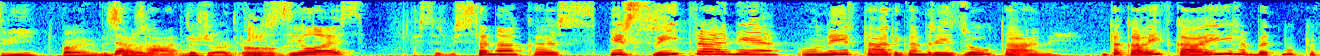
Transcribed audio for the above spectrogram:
Strīpaini, Dažādi. dažādi. Ir zilais, kas ir vissenākais, ir svītrainie un ir tādi gandrīz rūtaini. Tā kā it kā ir, bet nu, tur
